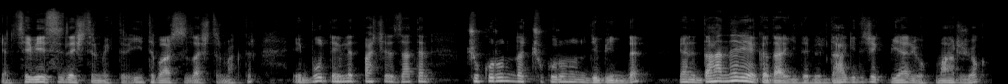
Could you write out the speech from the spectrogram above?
Yani seviyesizleştirmektir, itibarsızlaştırmaktır. E bu Devlet Bahçeli zaten çukurun da çukurunun dibinde. Yani daha nereye kadar gidebilir? Daha gidecek bir yer yok, marj yok.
